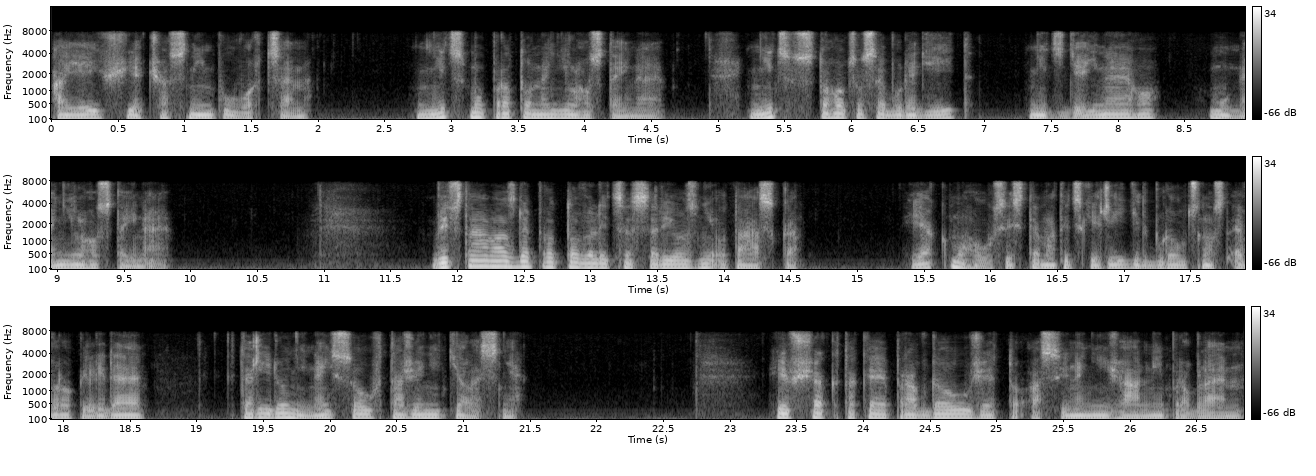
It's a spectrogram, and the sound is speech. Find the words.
a jejichž je časným původcem. Nic mu proto není lhostejné. Nic z toho, co se bude dít, nic dějného, mu není lhostejné. Vyvstává zde proto velice seriózní otázka. Jak mohou systematicky řídit budoucnost Evropy lidé, kteří do ní nejsou vtaženi tělesně? Je však také pravdou, že to asi není žádný problém,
